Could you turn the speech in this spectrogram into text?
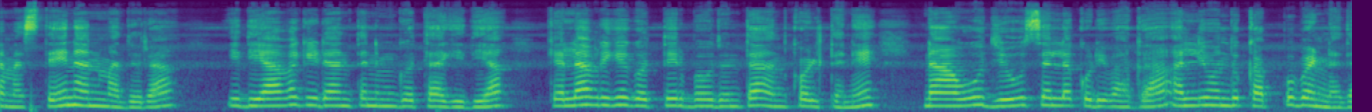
ನಮಸ್ತೆ, ನಾನು ಮಧುರ. ಇದು ಯಾವ ಗಿಡ ಅಂತ ನಿಮ್ಗೆ ಗೊತ್ತಾಗಿದೆಯಾ? ಕೆಲವರಿಗೆ ಗೊತ್ತಿರ್ಬೋದು ಅಂತ ಅಂದ್ಕೊಳ್ತೇನೆ. ನಾವು ಜ್ಯೂಸ್ ಎಲ್ಲ ಕುಡಿಯುವಾಗ ಅಲ್ಲಿ ಒಂದು ಕಪ್ಪು ಬಣ್ಣದ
